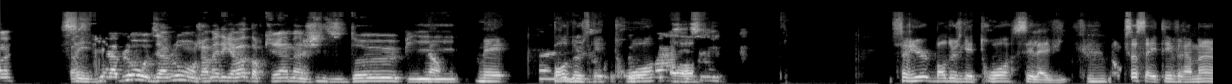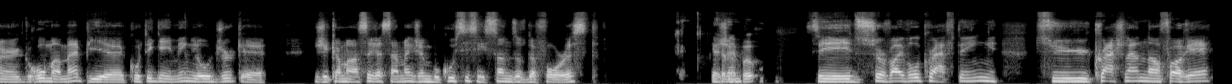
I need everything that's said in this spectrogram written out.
Ouais. C'est, Diablo, Diablo ont jamais été capables de recréer la magie du 2. Puis, Non. mais Baldur's Gate 3 Ouais, c'est a- ça. Sérieux, Baldur's Gate 3, c'est la vie. Mhm. Donc ça, ça a été vraiment un gros moment. Puis euh, côté gaming, l'autre jeu que j'ai commencé récemment, que j'aime beaucoup aussi, c'est Sons of the Forest. Que j'aime pas. C'est du survival crafting. Tu crashland dans la forêt,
